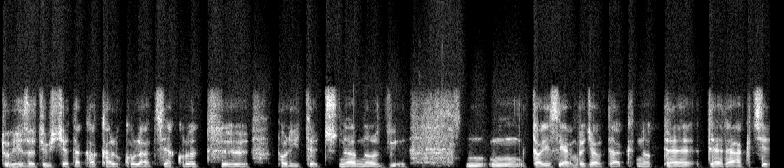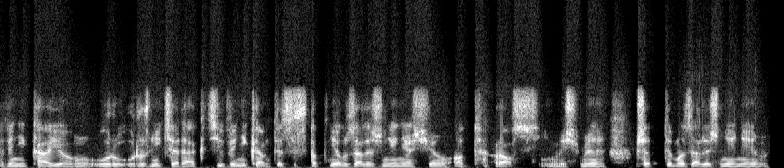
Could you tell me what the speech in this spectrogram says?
tu jest oczywiście taka kalkulacja, akurat y, polityczna. No, mm, mm, to jest, ja bym powiedział tak, no te, te reakcje wynikają, różnice reakcji wynikają też ze stopnia uzależnienia się od Rosji. Myśmy przed tym uzależnieniem,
